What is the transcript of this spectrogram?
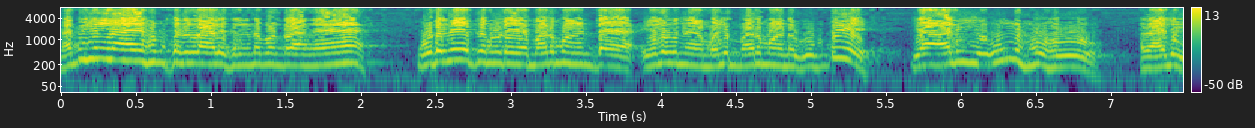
நபிகள் நாயகம் ஸல்லல்லாஹு என்ன பண்றாங்க? உடனே தன்னுடைய மருமகன்ட்ட எழுதின மருமகனை கூப்பிட்டு யா அலி உம் அது அலி.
